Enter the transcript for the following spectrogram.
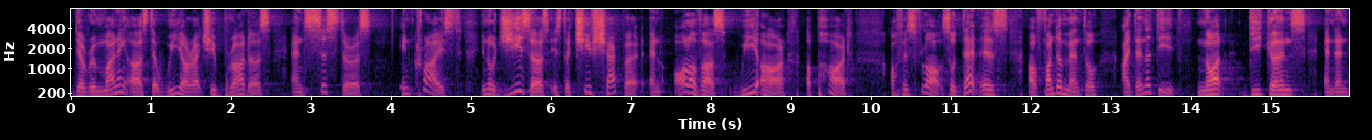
They're reminding us that we are actually brothers and sisters in Christ. You know, Jesus is the chief shepherd, and all of us, we are a part of his flock. So that is our fundamental identity, not deacons and then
